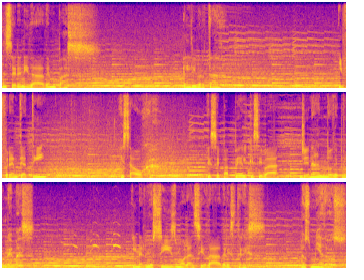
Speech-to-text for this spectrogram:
en serenidad, en paz, en libertad. Y frente a ti, esa hoja, ese papel que se va llenando de problemas el nerviosismo, la ansiedad, el estrés, los miedos.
